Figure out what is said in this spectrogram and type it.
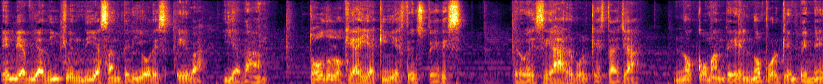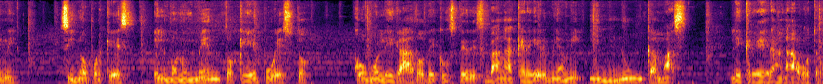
Él le había dicho en días anteriores Eva y Adán, todo lo que hay aquí es de ustedes. Pero ese árbol que está allá, no coman de él, no porque envenene, sino porque es el monumento que he puesto como legado de que ustedes van a creerme a mí y nunca más le creerán a otro.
